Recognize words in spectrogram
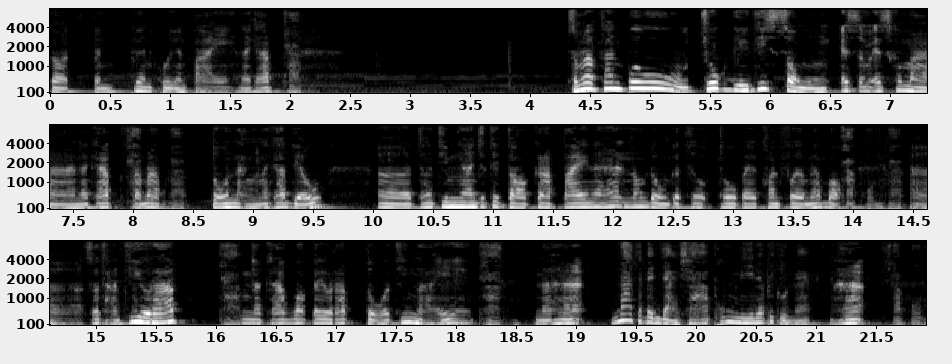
ก็เป็นเพื่อนคุยกันไปนะครับครับ สำหรับท่านผู้โชคดีที่ส่ง SMS เข้ามานะครับครับสำหรับผมครับตัวหนังนะครับ เดี๋ยวเอ่อทางทีมงานจะติดต่อกลับไปนะฮะน้องโด่งจะโทรโทรไปคอนเฟิร์มแล้วบอกครับผมครับเอ่อสถานที่รับครับนะครับ ว่าไปรับตั๋วที่ไหนครับนะฮะน่าจะเป็นอย่างช้าพรุ่งนี้นะพี่ขุนนะนะฮะครับผม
